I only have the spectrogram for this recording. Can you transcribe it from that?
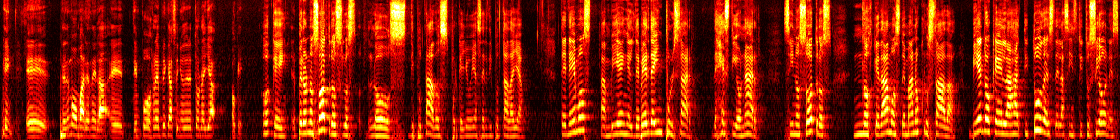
Bien, eh, tenemos Marianela, eh, tiempo de réplica, señor director allá. Ok. Ok, pero nosotros los, los diputados, porque yo voy a ser diputada ya, tenemos también el deber de impulsar, de gestionar. Si nosotros nos quedamos de manos cruzadas, viendo que las actitudes de las instituciones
